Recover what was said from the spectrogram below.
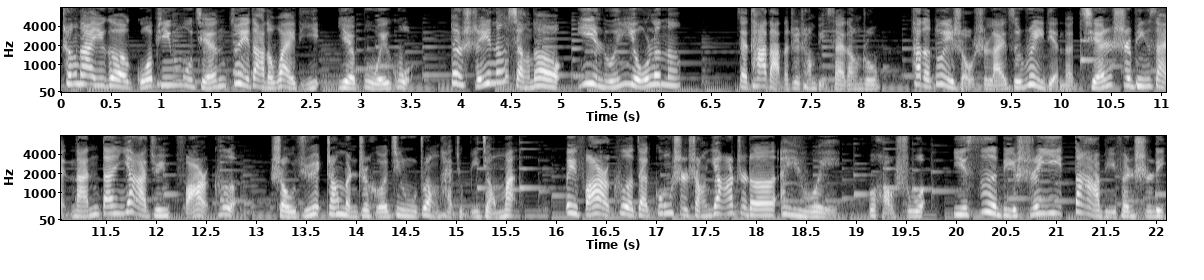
称他一个国乒目前最大的外敌也不为过。但谁能想到一轮游了呢？在他打的这场比赛当中，他的对手是来自瑞典的前世乒赛男单亚军法尔克。首局张本智和进入状态就比较慢，被法尔克在攻势上压制的，哎呦喂！不好说，以四比十一大比分失利。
